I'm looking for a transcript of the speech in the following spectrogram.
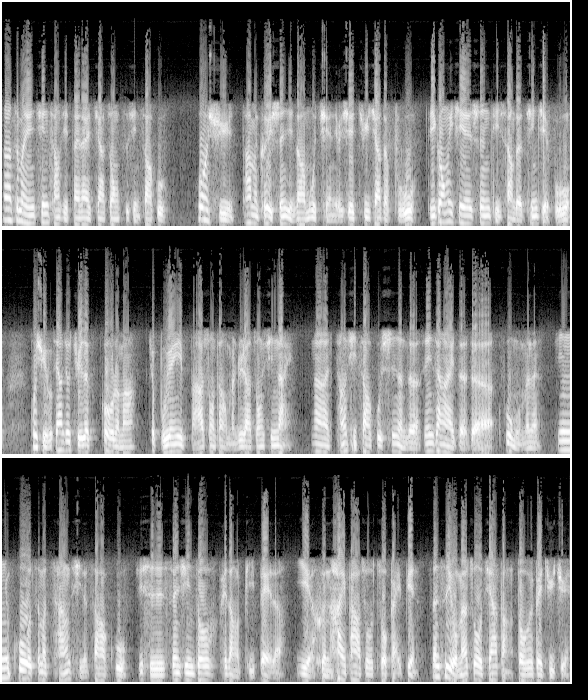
那这么年轻，长期待在家中自行照顾。或许他们可以申请到目前有一些居家的服务，提供一些身体上的清洁服务。或许这样就觉得够了吗？就不愿意把他送到我们日照中心来。那长期照顾失能的身心障碍者的父母们呢？经过这么长期的照顾，其实身心都非常的疲惫了，也很害怕说做改变，甚至我们要做家访都会被拒绝，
